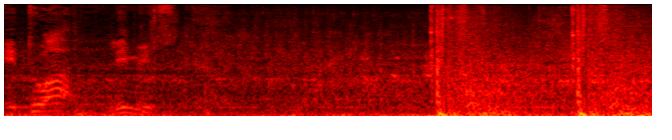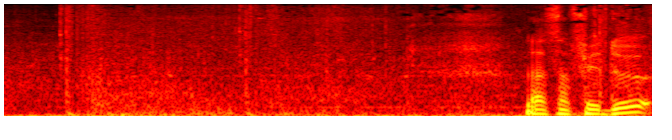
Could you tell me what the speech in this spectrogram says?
Et toi, les muscles. Là, ça fait deux.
